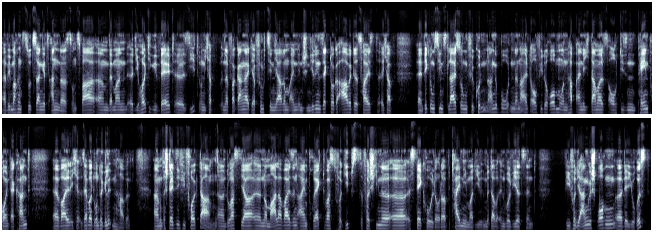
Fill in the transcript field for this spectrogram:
Äh, wir machen es sozusagen jetzt anders. Und zwar, ähm, wenn man äh, die heutige Welt äh, sieht und ich habe in der Vergangenheit ja 15 Jahre im Engineering-Sektor gearbeitet, das heißt, ich habe Entwicklungsdienstleistungen für Kunden angeboten dann halt auch wiederum und habe eigentlich damals auch diesen Painpoint erkannt, äh, weil ich selber darunter gelitten habe. Ähm, das stellt sich wie folgt dar. Äh, du hast ja äh, normalerweise in einem Projekt, was du vergibst, verschiedene äh, Stakeholder oder Teilnehmer, die mit dabei involviert sind. Wie von dir angesprochen, äh, der Jurist,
